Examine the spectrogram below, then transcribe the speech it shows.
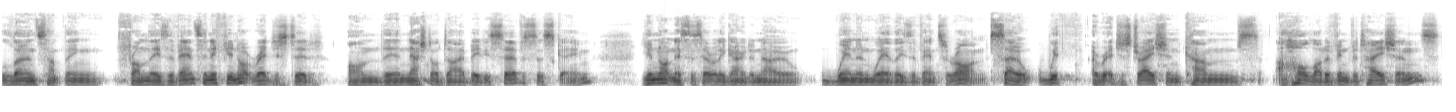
learn something from these events. And if you're not registered on the National Diabetes Services Scheme, you're not necessarily going to know when and where these events are on. So with a registration comes a whole lot of invitations,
